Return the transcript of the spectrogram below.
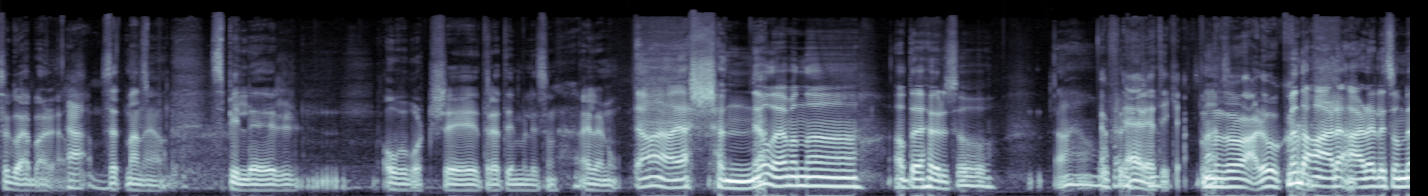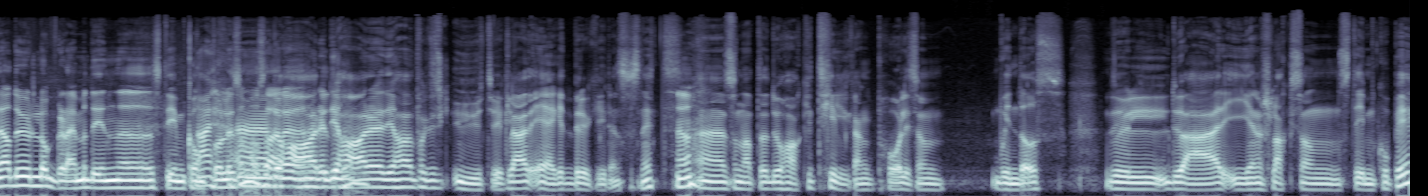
så går jeg bare og Ja. setter meg ned og spiller Overwatch i tre timer, liksom. Eller noe. Ja, ja, jeg skjønner jo det, men at det høres jo Ja, ja, hvorfor Jeg vet ikke. Men så er det jo Men da er det, er det liksom Ja, du logger deg med din eh, Steam-konto, liksom? Og eh, så er har, det, de, har, de har faktisk utvikla et eget brukergrensesnitt. Ja. eh, Sånn at du har ikke tilgang på liksom Windows. Du, du er i en slags sånn Steam-kopi,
